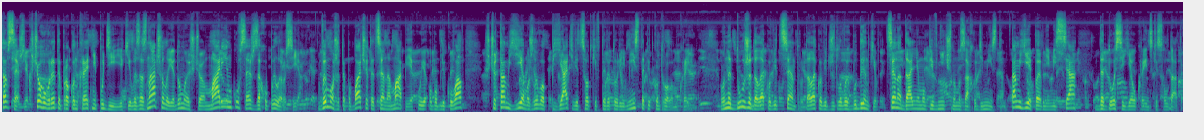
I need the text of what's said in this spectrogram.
Та все ж, якщо говорити про конкретні події, які ви зазначили, я думаю, що Мар'їнку все ж захопили росіяни. Ви можете побачити це на мапі, яку я опублікував. Що там є можливо 5% території міста під контролем України. Вони дуже далеко від центру, далеко від житлових будинків. Це на дальньому північному заході міста. Там є певні місця, де досі є українські солдати.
